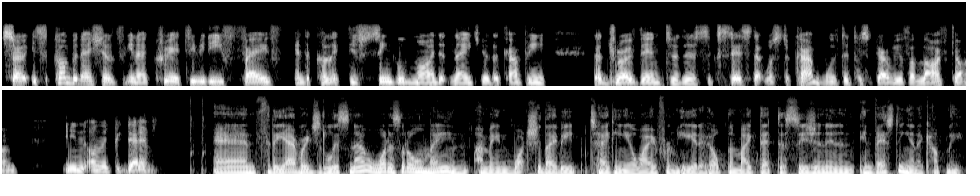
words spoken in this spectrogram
So it's a combination of you know creativity, faith, and the collective single-minded nature of the company that drove them to the success that was to come with the discovery of a lifetime in Olympic Dam. And for the average listener, what does it all mean? I mean, what should they be taking away from here to help them make that decision in investing in a company?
